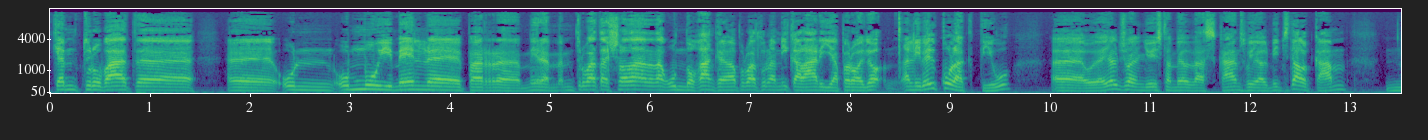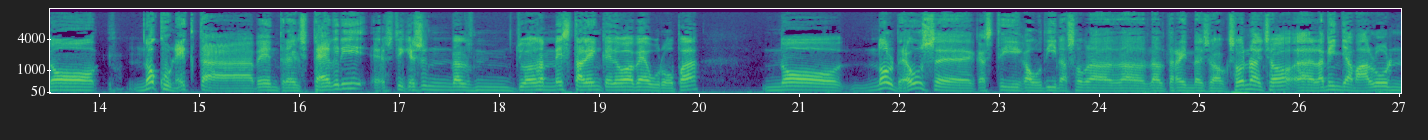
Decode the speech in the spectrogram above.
que hem trobat eh, eh, un, un moviment eh, per... Eh, mira, hem trobat això de, de Gundogan, que hem aprovat una mica l'àrea, però allò, a nivell col·lectiu, eh, ho deia el Joan Lluís també al descans, vull dir, al mig del camp, no, no connecta bé entre ells. Pedri, hosti, que és un dels jugadors amb més talent que deu haver a Europa, no, no el veus eh, que estigui gaudint a sobre de, del terreny de joc. Són això, eh, la Minya Mal, un,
